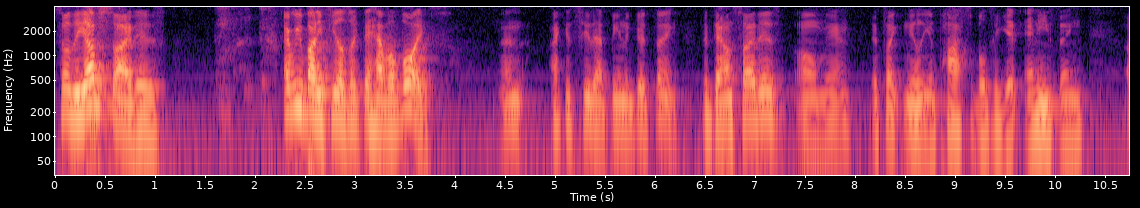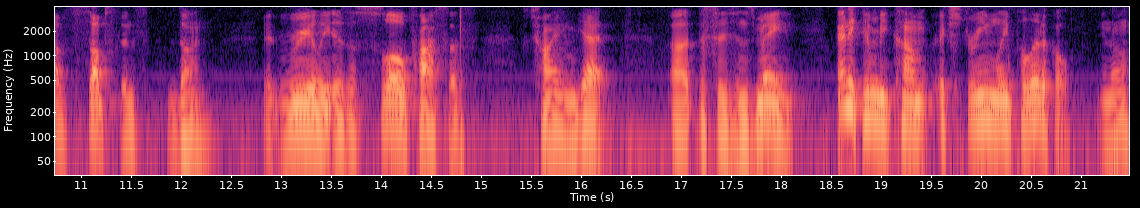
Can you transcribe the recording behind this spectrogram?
So the upside is everybody feels like they have a voice. And I can see that being a good thing. The downside is, oh man, it's like nearly impossible to get anything of substance done. It really is a slow process to try and get uh, decisions made. And it can become extremely political, you know.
